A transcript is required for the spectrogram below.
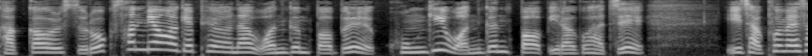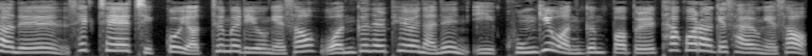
가까울수록 선명하게 표현한 원근법을 공기원근법이라고 하지. 이 작품에서는 색채의 짙고 옅음을 이용해서 원근을 표현하는 이 공기원근법을 탁월하게 사용해서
